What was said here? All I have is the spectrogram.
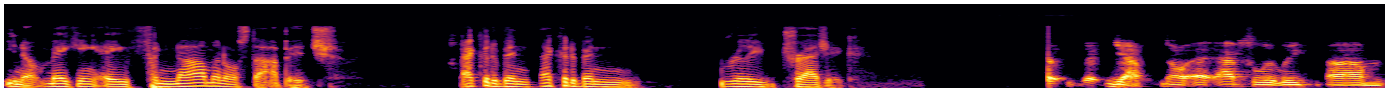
you know making a phenomenal stoppage. That could have been that could have been really tragic. Yeah, no, absolutely. Um,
